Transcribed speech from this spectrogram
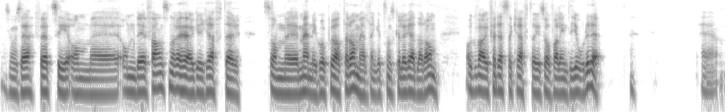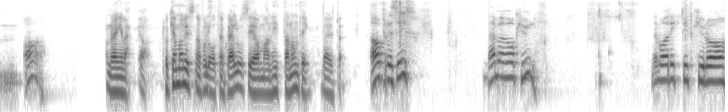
vad ska man säga, för att se om, eh, om det fanns några högre krafter som eh, människor pratade om helt enkelt, som skulle rädda dem. Och varför dessa krafter i så fall inte gjorde det. Ehm, Ja, om du hänger med. Ja, då kan man lyssna på låten själv och se om man hittar någonting där ute. ja precis. Nej, men vad kul. Det var riktigt kul att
